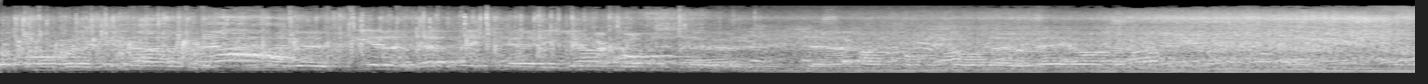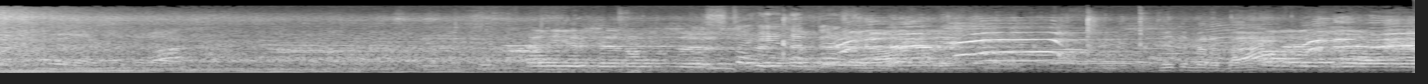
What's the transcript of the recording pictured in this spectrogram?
Overlina, de 34 Jacobs, de aankomst door de Leeuwen. En hier zijn onze punten. Zit er maar bij?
